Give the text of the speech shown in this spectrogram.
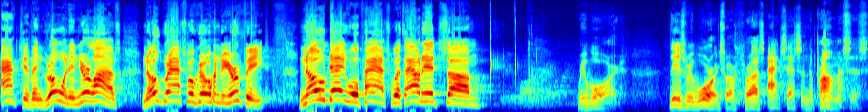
active and growing in your lives, no grass will grow under your feet. No day will pass without its um, reward. These rewards are for us accessing the promises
